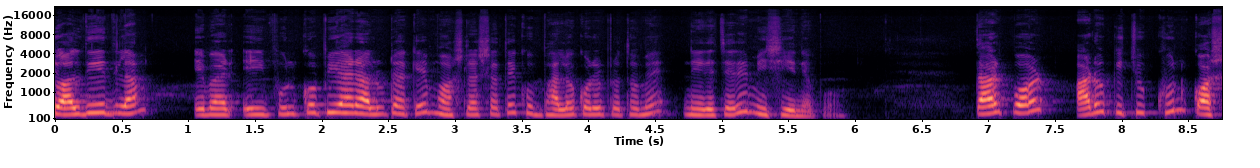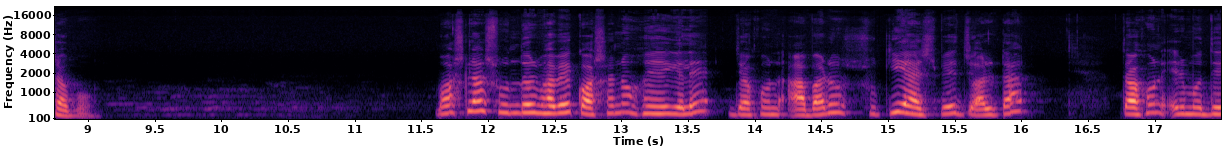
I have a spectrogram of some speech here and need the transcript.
জল দিয়ে দিলাম। এবার এই ফুলকপি আর আলুটাকে মশলার সাথে খুব ভালো করে প্রথমে নেড়েচেড়ে মিশিয়ে নেব। তারপর আরও কিছুক্ষণ কষাবো। মশলা সুন্দরভাবে কষানো হয়ে গেলে যখন আবারও শুকিয়ে আসবে জলটা, তখন এর মধ্যে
